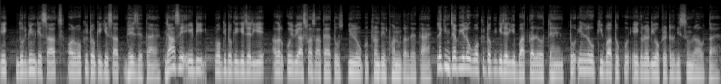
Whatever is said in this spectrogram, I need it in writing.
एक दूरबीन के साथ और वॉकी टोकी के साथ भेज देता है, जहाँ से ईडी वॉकी टोकी के ज़रिए अगर कोई भी आसपास आता है तो इन लोगों को तुरंत इन्फॉर्म कर देता है। लेकिन जब ये लोग वॉकी टोकी के ज़रिए बात कर रहे होते हैं तो इन लोगों की बातों को एक रेडियो ऑपरेटर भी सुन रहा होता है,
